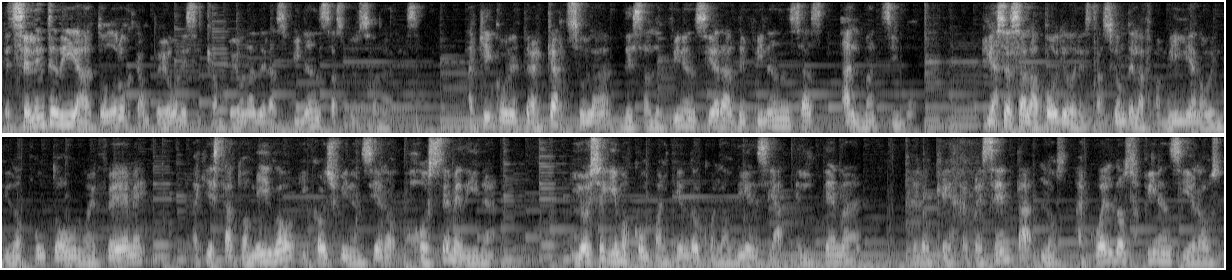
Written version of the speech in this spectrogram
Excelente día a todos los campeones y campeonas de las finanzas personales. Aquí con nuestra cápsula de salud financiera de finanzas al máximo. Gracias al apoyo de la estación de la familia 92.1 FM, aquí está tu amigo y coach financiero José Medina y hoy seguimos compartiendo con la audiencia el tema de lo que representa los acuerdos financieros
